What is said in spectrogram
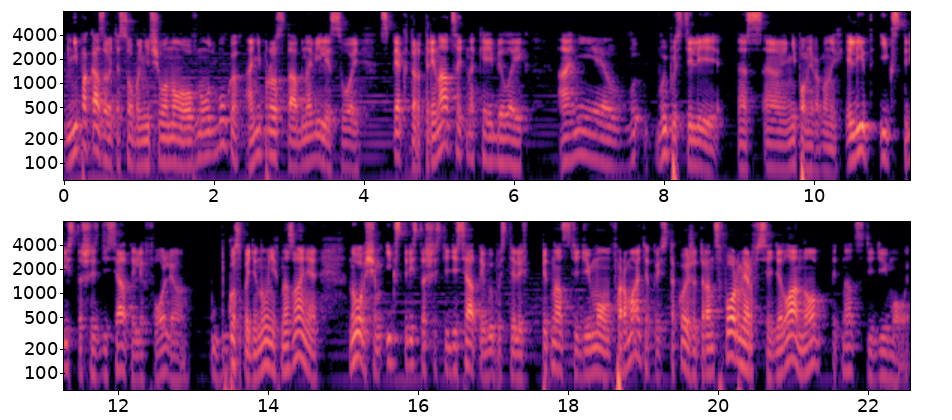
не показывать особо ничего нового в ноутбуках, они просто обновили свой Spectre 13 на Kaby Lake, они выпустили, э, э, не помню как он их, Elite X360 или Folio, господи, ну у них название, ну в общем X360 выпустили в 15-дюймовом формате, то есть такой же трансформер, все дела, но 15-дюймовый.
